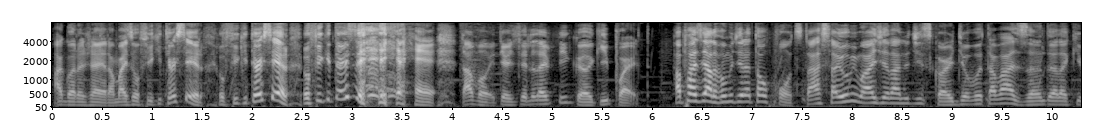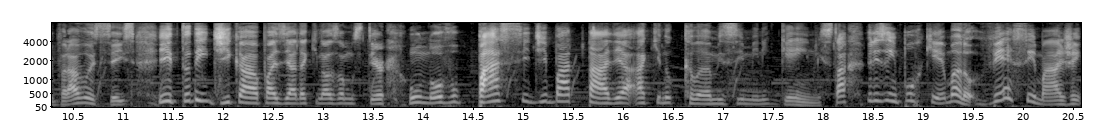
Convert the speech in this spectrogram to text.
Agora já era. Mas eu fico em terceiro. Eu fico em terceiro. Eu fico em terceiro. tá bom, em terceiro nós ficamos, que importa. Rapaziada, vamos direto ao ponto, tá? Saiu uma imagem lá no Discord, eu vou estar tá vazando ela aqui pra vocês. E tudo indica, rapaziada, que nós vamos ter um novo passe de batalha aqui no Clumsy Minigames, tá? Vizinho, por quê? Mano, vê essa imagem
